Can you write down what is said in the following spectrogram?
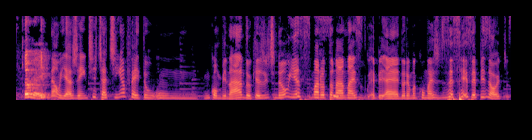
também. Não, e a gente já tinha feito um, um combinado que a gente não ia se maratonar mais é, dorama com mais de 16 episódios.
